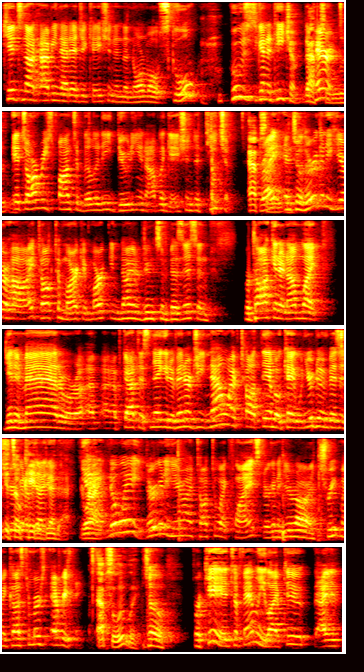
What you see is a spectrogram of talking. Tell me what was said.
kids not having that education in the normal school. Who's going to teach them? The parents. It's our responsibility, duty, and obligation to teach them. Absolutely. Right. And so they're going to hear how I talk to Mark, and Mark and I are doing some business, and we're talking, and I'm like, getting mad or I've got this negative energy. Now I've taught them, okay, when you're doing business, It's you're okay going to be do like that. Yeah, Right. no way. They're going to hear how I talk to my clients. They're going to hear how I treat my customers, everything. Absolutely. So for kids, a family life too, I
